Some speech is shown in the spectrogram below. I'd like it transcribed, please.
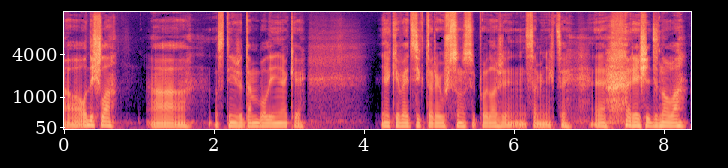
odišla a s tým, že tam boli nejaké nejaké veci, ktoré už som si povedal, že sa mi nechce eh, riešiť znova.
